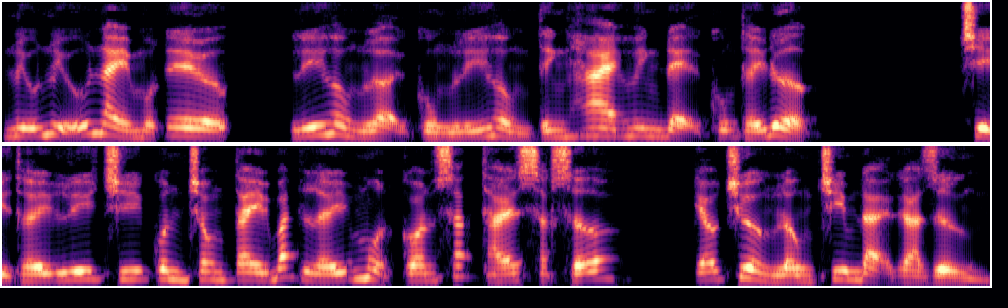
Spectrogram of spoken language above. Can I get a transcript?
Nữ nữ này một đều, Lý Hồng Lợi cùng Lý Hồng Tinh hai huynh đệ cũng thấy được. Chỉ thấy Lý Trí Quân trong tay bắt lấy một con sắc thái sắc sỡ, kéo trường lồng chim đại gà rừng,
